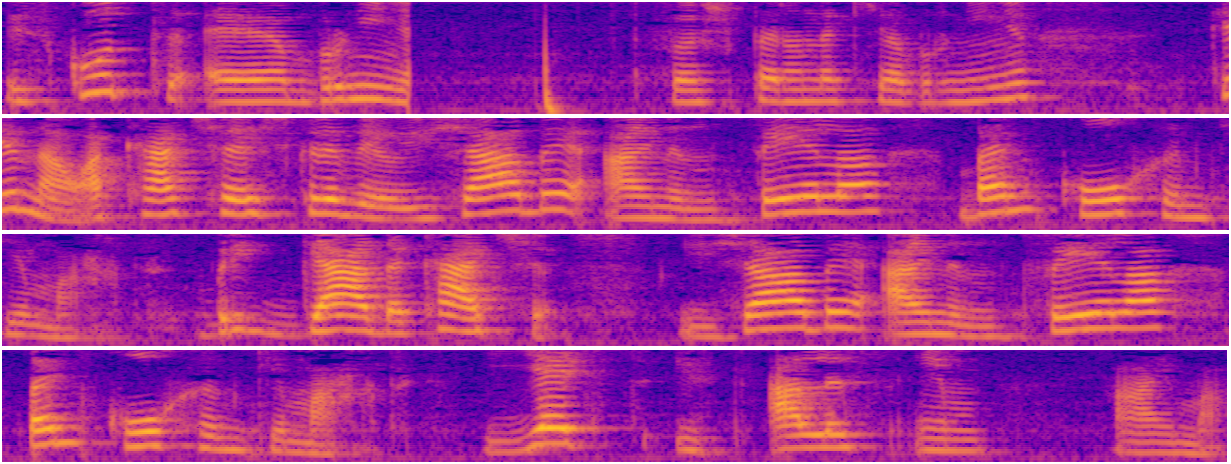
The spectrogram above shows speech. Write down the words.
Escuta, é, Bruninha. Só esperando aqui a Bruninha. Que não, a Kátia escreveu. Ich habe einen Fehler beim Kochen gemacht. Obrigada, Kátia. Ich habe einen Fehler beim Kochen gemacht. Jetzt ist alles im Eimer.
